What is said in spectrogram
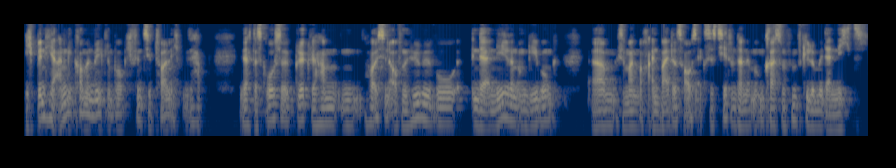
ich bin hier angekommen in Mecklenburg. Ich finde sie toll. Ich habe, wie gesagt, das große Glück, wir haben ein Häuschen auf dem Hügel, wo in der näheren Umgebung, ähm, ich sag mal, noch ein weiteres Haus existiert und dann im Umkreis von fünf Kilometern nichts.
